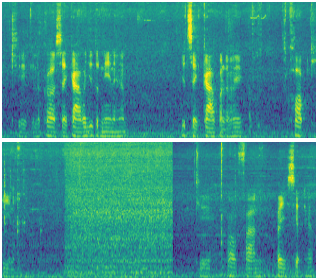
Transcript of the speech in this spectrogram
โอเค แล้วก็ใส่กาวก็ยึดตรงนี้นะครับ ยึดใส่กาวก่อนแล้วค่อยครอบทีนะ โอเคก็ฟานไปเสร็จครับ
